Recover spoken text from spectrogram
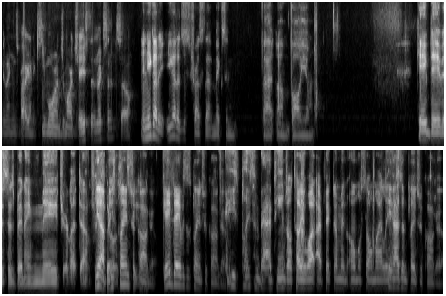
New England's probably going to key more on Ja'Marr Chase than Mixon. So And you gotta you gotta just trust that Mixon that um volume. Gabe Davis has been a major letdown. For Yeah, but he's playing this season. Chicago. Gabe Davis is playing Chicago. He's played some bad teams. I'll tell you what. I picked him in almost all my leagues. He hasn't played Chicago.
